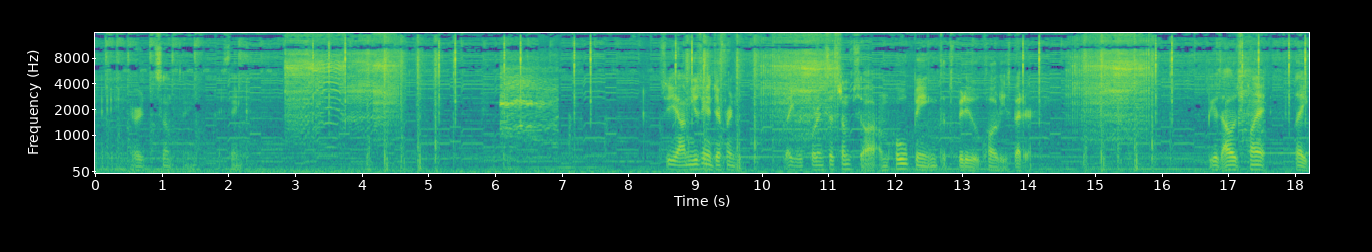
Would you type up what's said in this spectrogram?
I heard something, I think. So yeah, I'm using a different like recording system, so I'm hoping that the video quality is better. Because I was playing like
